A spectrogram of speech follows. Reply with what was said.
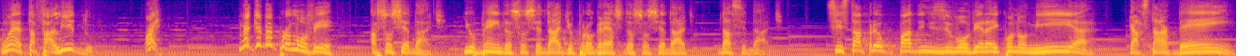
não é? Tá falido. Ué, como é que vai promover a sociedade? E o bem da sociedade e o progresso da sociedade, da cidade? Se está preocupado em desenvolver a economia, gastar bem,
